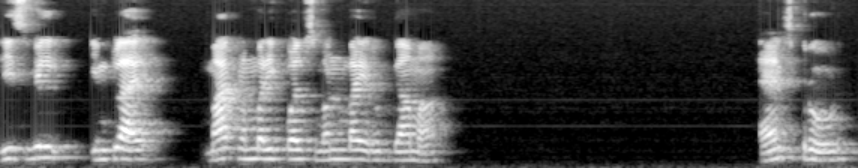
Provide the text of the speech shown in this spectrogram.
this will imply Mach number equals 1 by root gamma. Hence proved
